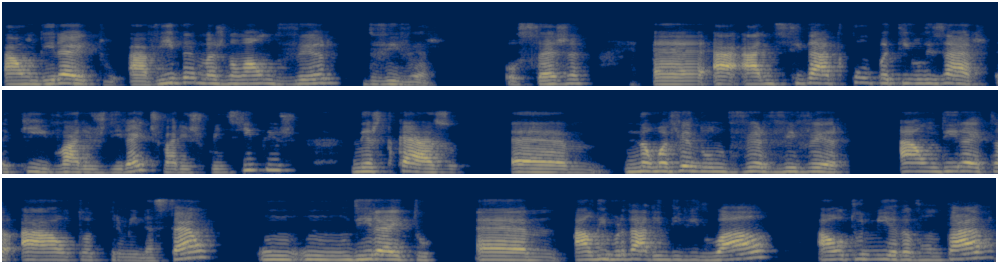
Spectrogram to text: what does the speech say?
há um direito à vida, mas não há um dever de viver. Ou seja, uh, há, há necessidade de compatibilizar aqui vários direitos, vários princípios. Neste caso, uh, não havendo um dever de viver, há um direito à autodeterminação, um, um direito uh, à liberdade individual, à autonomia da vontade,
